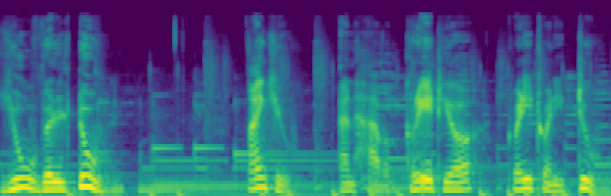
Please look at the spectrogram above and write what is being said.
you will too. Thank you, and have a great year 2022.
